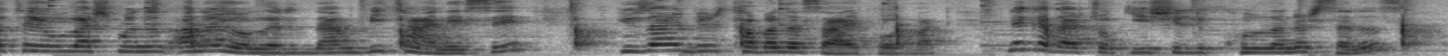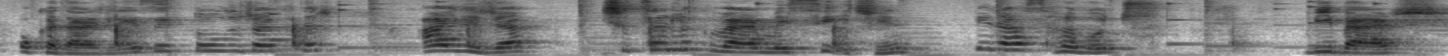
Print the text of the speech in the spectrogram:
Salataya ulaşmanın ana yollarından bir tanesi güzel bir tabana sahip olmak. Ne kadar çok yeşillik kullanırsanız o kadar lezzetli olacaktır. Ayrıca çıtırlık vermesi için biraz havuç, biber,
